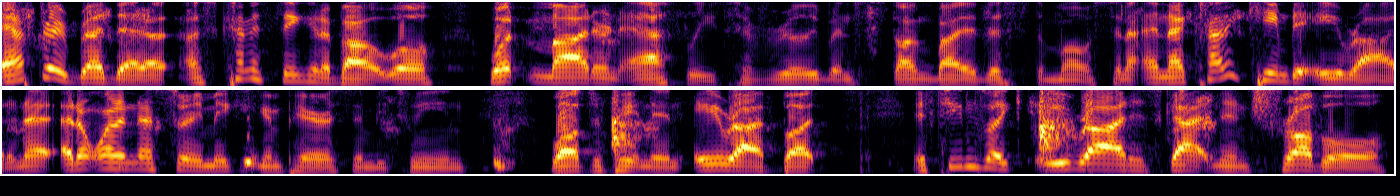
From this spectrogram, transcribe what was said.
after I read that, I, I was kind of thinking about, well, what modern athletes have really been stung by this the most? And I, and I kind of came to A Rod, and I, I don't want to necessarily make a comparison between Walter Payton and A Rod, but it seems like A Rod has gotten in trouble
